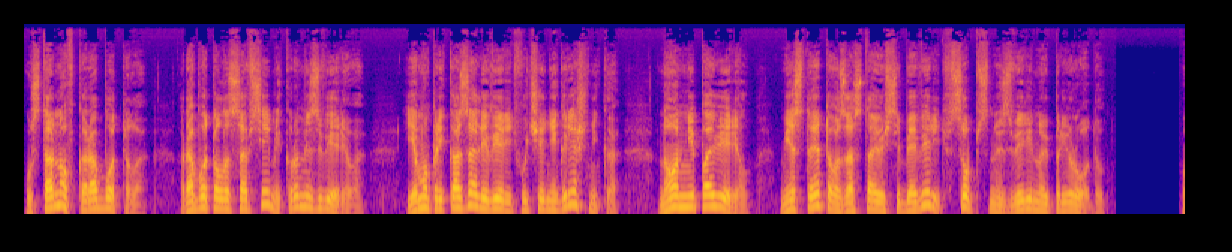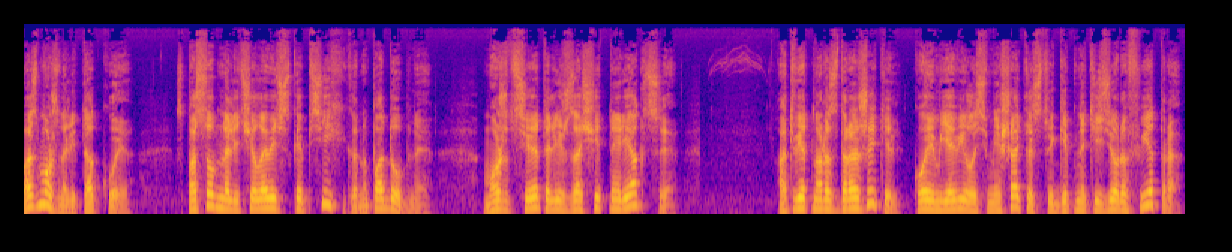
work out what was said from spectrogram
Установка работала. Работала со всеми, кроме Зверева. Ему приказали верить в учение грешника, но он не поверил, вместо этого заставив себя верить в собственную звериную природу. Возможно ли такое? Способна ли человеческая психика на подобное? Может, все это лишь защитная реакция? Ответ на раздражитель, коим явилось вмешательство гипнотизеров ветра?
